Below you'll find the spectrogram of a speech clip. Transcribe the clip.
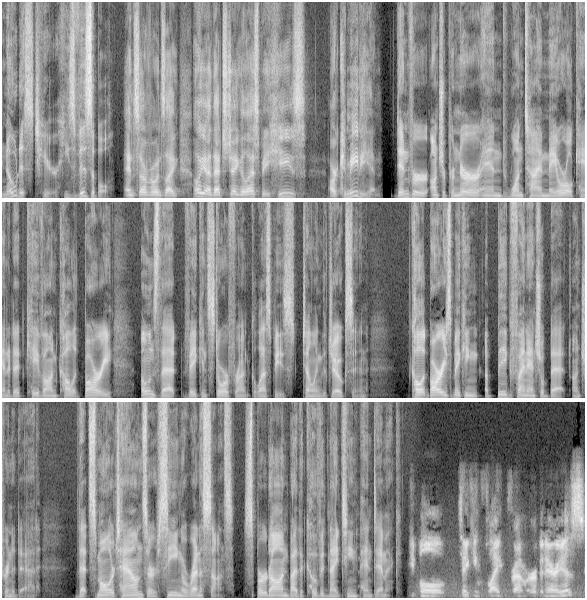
noticed here. He's visible. And so everyone's like, oh, yeah, that's Jay Gillespie. He's our comedian. Denver entrepreneur and one time mayoral candidate Kayvan Khalatbari owns that vacant storefront Gillespie's telling the jokes in. Khalatbari's making a big financial bet on Trinidad that smaller towns are seeing a renaissance, spurred on by the COVID 19 pandemic. People taking flight from urban areas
